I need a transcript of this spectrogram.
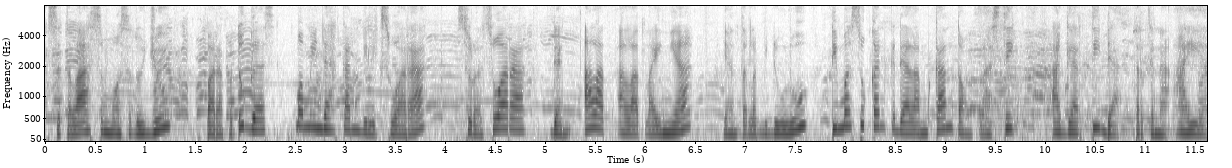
Setelah semua setuju, para petugas memindahkan bilik suara, surat suara, dan alat-alat lainnya yang terlebih dulu dimasukkan ke dalam kantong plastik agar tidak terkena air.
